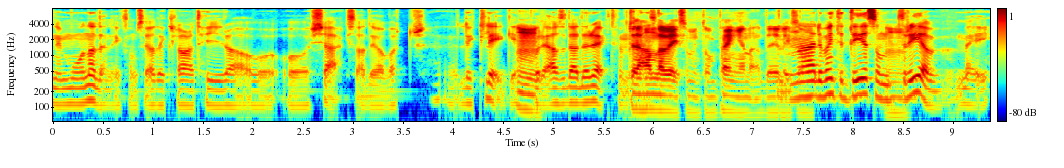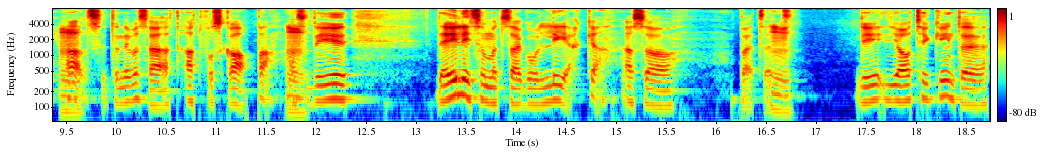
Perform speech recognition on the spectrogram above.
000 i månaden liksom, så jag hade klarat hyra och, och käk så hade jag varit eh, lycklig Mm. på det. Alltså det hade räckt för mig. Det handlar liksom inte om pengarna. Det är liksom... Nej det var inte det som Mm. drev mig Mm. alls. Utan det var så att, att få skapa. Mm. Alltså det är ju Det är lite som att så gå och leka. Alltså på ett sätt. Mm. Det, jag tycker inte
